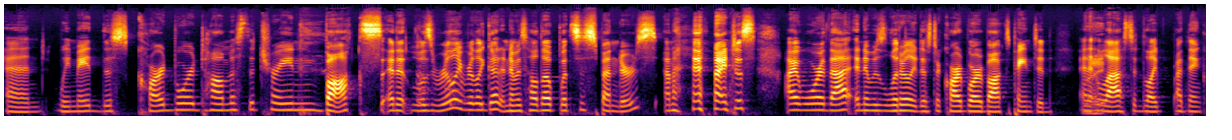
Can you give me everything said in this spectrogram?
and we made this cardboard Thomas the Train box, and it was really really good, and it was held up with suspenders, and I, I just I wore that, and it was literally just a cardboard box painted, and Right. it lasted like I think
